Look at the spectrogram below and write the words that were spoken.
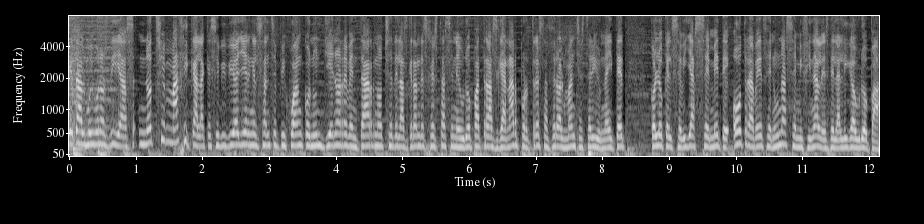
¿Qué tal? Muy buenos días. Noche mágica la que se vivió ayer en el Sánchez Pijuán con un lleno a reventar, noche de las grandes gestas en Europa tras ganar por 3 a 0 al Manchester United, con lo que el Sevilla se mete otra vez en unas semifinales de la Liga Europa.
